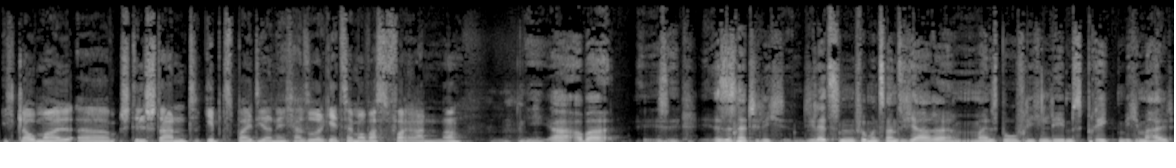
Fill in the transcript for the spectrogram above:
ich glaube mal, äh, Stillstand gibt's bei dir nicht. Also da geht's ja immer was voran, ne? Ja, aber ist es natürlich, die letzten 25 Jahre meines beruflichen Lebens prägt mich immer halt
